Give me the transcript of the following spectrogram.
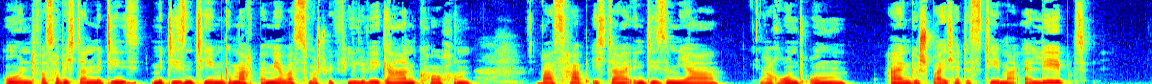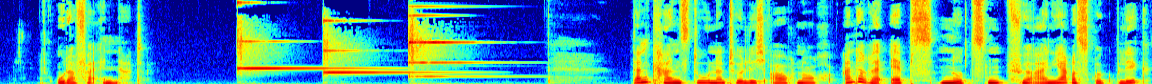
Und was habe ich dann mit, die, mit diesen Themen gemacht? Bei mir war es zum Beispiel viel vegan kochen. Was habe ich da in diesem Jahr rund um ein gespeichertes Thema erlebt oder verändert? Dann kannst du natürlich auch noch andere Apps nutzen für einen Jahresrückblick.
